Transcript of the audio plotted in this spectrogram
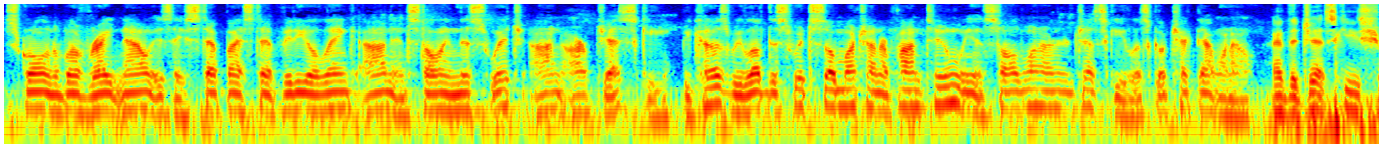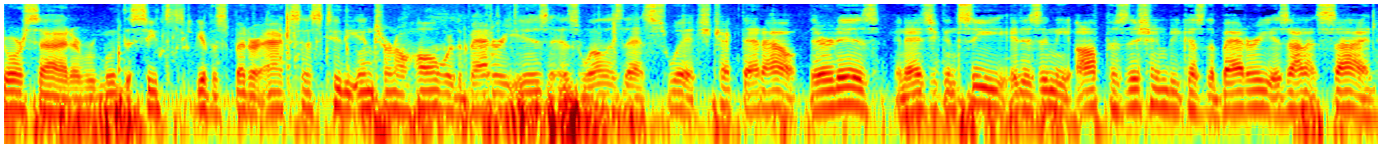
Scrolling above right now is a step-by-step -step video link on installing this switch on our jet ski. Because we love the switch so much on our pontoon, we installed one on our jet ski. Let's go check that one out. I have the jet ski's shore side. I removed the seats to give us better access to the internal hull where the battery is, as well as that switch. Check that out. There it is. And as you can see, it is in the off position because the battery is on its side.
